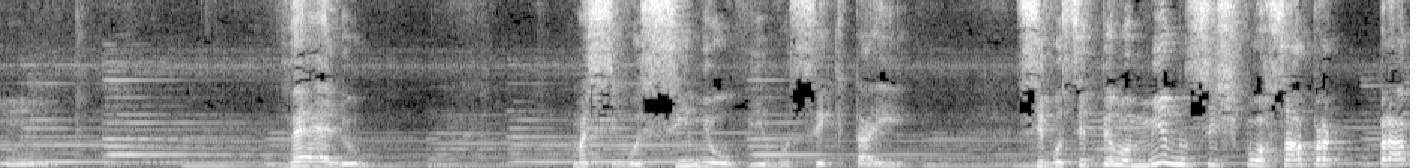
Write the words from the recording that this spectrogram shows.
hum, velho. Mas se você me ouvir, você que está aí, se você pelo menos se esforçar para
